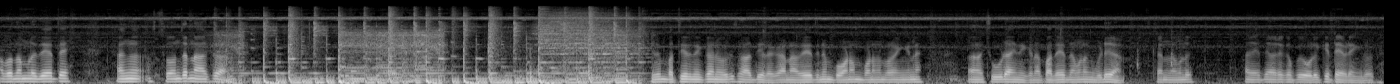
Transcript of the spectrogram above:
അപ്പോൾ നമ്മൾ ഇദ്ദേഹത്തെ അങ്ങ് സ്വതന്ത്രനാക്കുകയാണ്. ഇതും പത്തിയിൽ നിൽക്കാൻ ഒരു സാധ്യതയില്ല. കാരണം അദ്ദേഹത്തിനും പോകണം പോകണം എന്ന് പറഞ്ഞാൽ ഇങ്ങനെ ചൂടായി നിൽക്കണം. അപ്പോൾ അദ്ദേഹത്തെ നമ്മൾ വിടുകയാണ്. കാരണം നമ്മൾ അദ്ദേഹത്തെ അവരൊക്കെ പോയി ഒളിക്കട്ടെ എവിടെയെങ്കിലും ഒക്കെ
